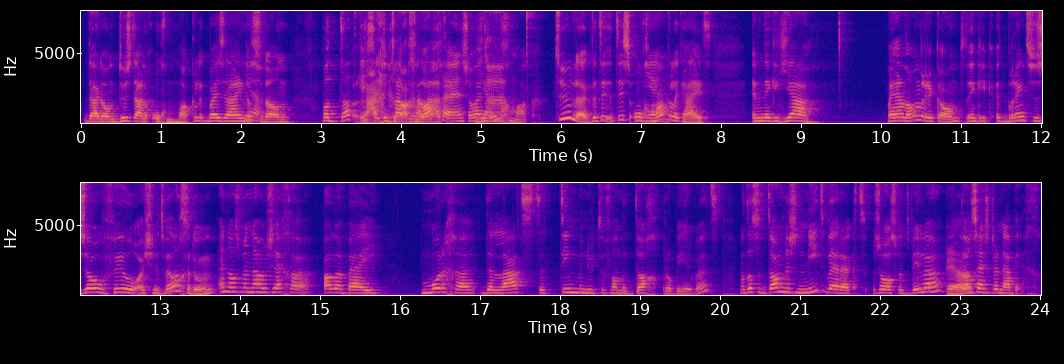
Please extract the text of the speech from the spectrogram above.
daar dan dusdanig ongemakkelijk bij zijn. Dat ze dan, Want dat is het. Je gaat lachen en zo het Ja. ongemak. tuurlijk, dat, is- het is ongemakkelijkheid. En dan denk ik, ja, maar ja, aan de andere kant denk ik, het brengt ze zoveel als je het wel Als- gaat doen. En als we nou zeggen, allebei morgen de laatste 10 minuten van de dag proberen we het. Want als het dan dus niet werkt zoals we het willen, Ja. dan zijn ze daarna weg.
